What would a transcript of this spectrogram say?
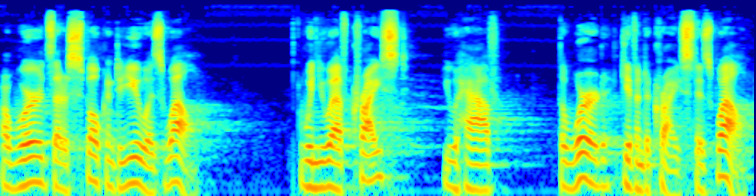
are words that are spoken to you as well. When you have Christ, you have the word given to Christ as well.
